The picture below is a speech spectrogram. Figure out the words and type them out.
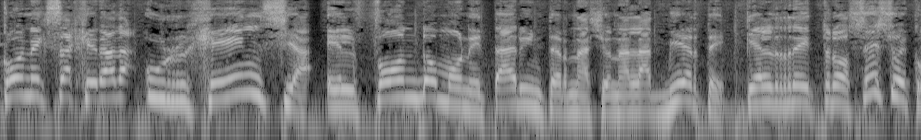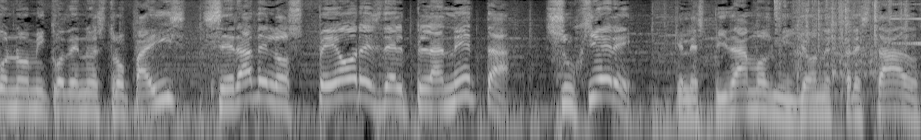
Con exagerada urgencia, el Fondo Monetario Internacional advierte que el retroceso económico de nuestro país será de los peores del planeta. Sugiere que les pidamos millones prestados.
